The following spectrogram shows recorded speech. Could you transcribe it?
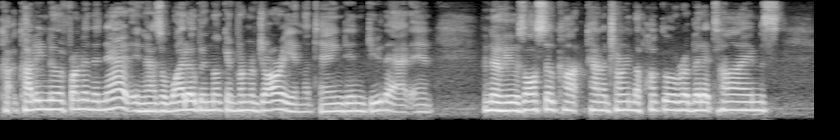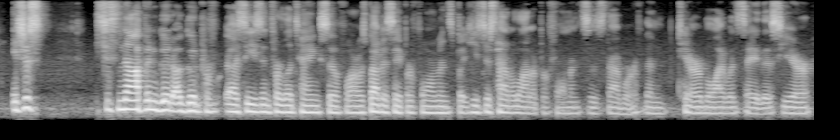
cu- cutting to the front of the net and has a wide open look in front of Jarry, and Letang didn't do that. And you know he was also kind of turning the puck over a bit at times. It's just it's just not been good a good uh, season for Letang so far. I was about to say performance, but he's just had a lot of performances that were been terrible. I would say this year.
